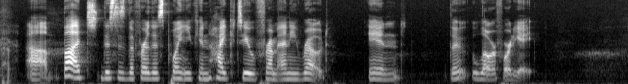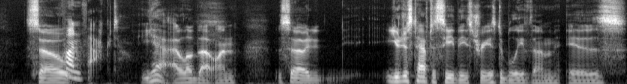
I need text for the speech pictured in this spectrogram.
um, but this is the furthest point you can hike to from any road in the lower 48. So Fun fact. Yeah, I love that one. So you just have to see these trees to believe them is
